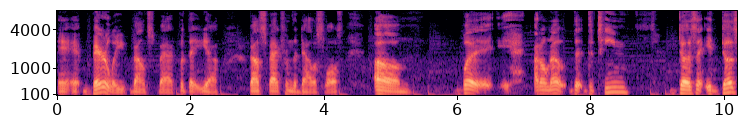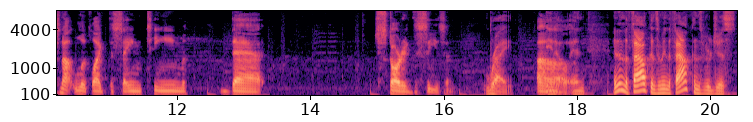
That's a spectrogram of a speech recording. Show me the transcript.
it, it, barely bounced back, but they, yeah, bounced back from the Dallas loss. Um, but I don't know. The the team doesn't it does not look like the same team that started the season. Right. Uh, you know, and and then the Falcons. I mean, the Falcons were just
